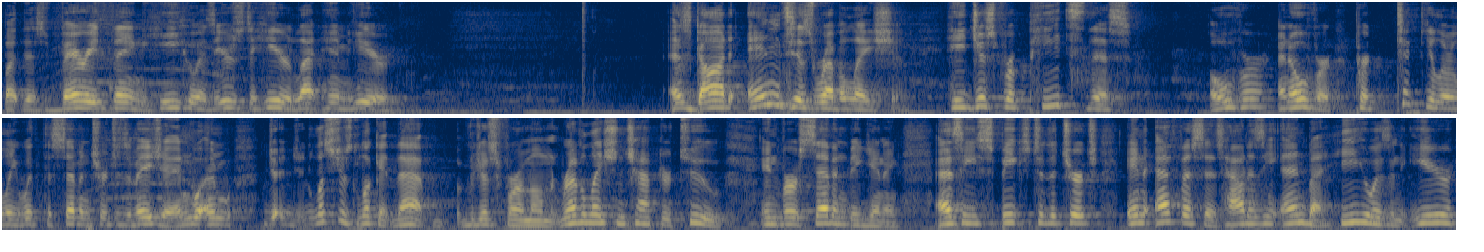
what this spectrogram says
But this very thing, he who has ears to hear, let him hear. As God ends his revelation, he just repeats this over and over, particularly with the seven churches of Asia. And, and, let's just look at that just for a moment. Revelation chapter 2, in verse 7 beginning. As he speaks to the church in Ephesus, how does he end? But he who has an ear,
